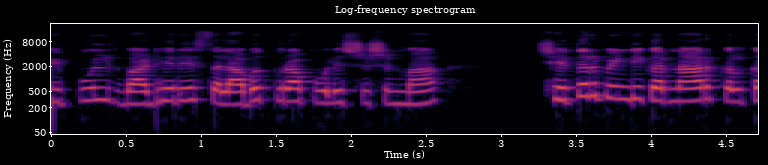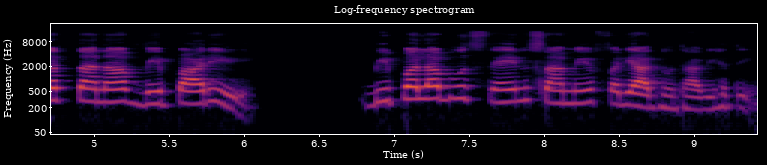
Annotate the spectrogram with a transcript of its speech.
વિપુલ વાઢેરે સલાબતપુરા પોલીસ સ્ટેશનમાં છેતરપિંડી કરનાર કલકત્તાના વેપારી બિપલબ સેન સામે ફરિયાદ નોંધાવી હતી.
